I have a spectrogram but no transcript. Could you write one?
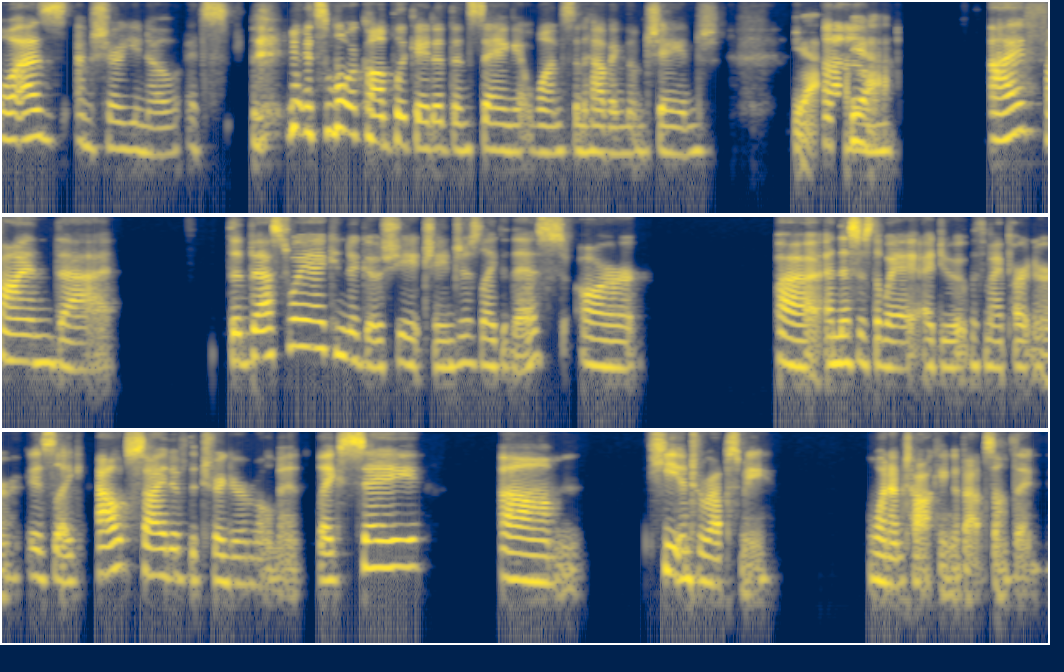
Well, as I'm sure you know, it's it's more complicated than saying it once and having them change. Yeah. Um, yeah. I find that the best way I can negotiate changes like this are uh, and this is the way I do it with my partner is like outside of the trigger moment. Like say um he interrupts me when I'm talking about something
